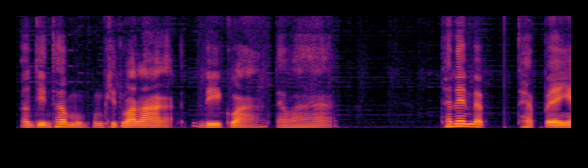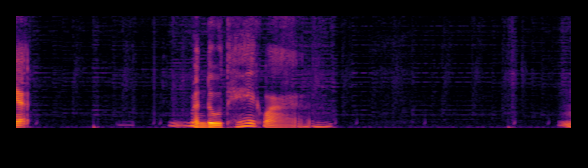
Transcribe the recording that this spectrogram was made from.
เอาจริงถ้าผมผมคิดว่าลากอะดีกว่า แต่ว่า ถ้าเล่นแบบแท็บไปอย่างเงี้ย มันดูเท่กว่า อื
